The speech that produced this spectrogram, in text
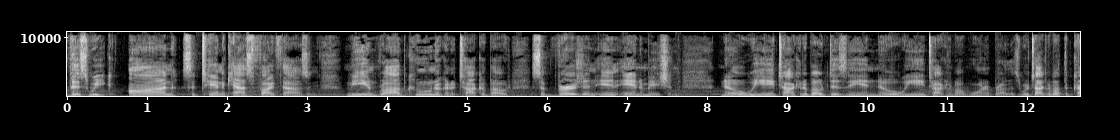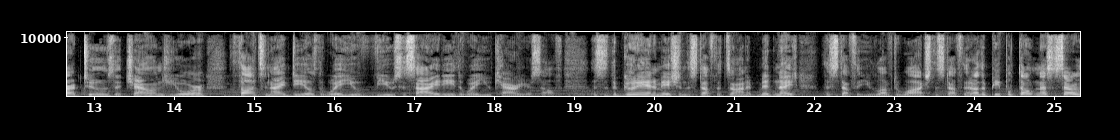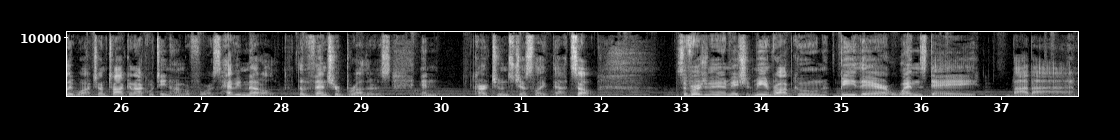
This week on Satanicast 5000, me and Rob Kuhn are going to talk about subversion in animation. No, we ain't talking about Disney, and no, we ain't talking about Warner Brothers. We're talking about the cartoons that challenge your thoughts and ideals, the way you view society, the way you carry yourself. This is the good animation, the stuff that's on at midnight, the stuff that you love to watch, the stuff that other people don't necessarily watch. I'm talking Aqua Teen Hunger Force, Heavy Metal, The Venture Brothers, and cartoons just like that. So, Subversion in Animation, me and Rob Kuhn, be there Wednesday. Bye bye.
